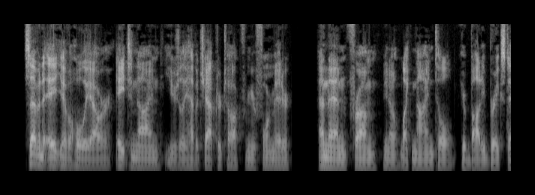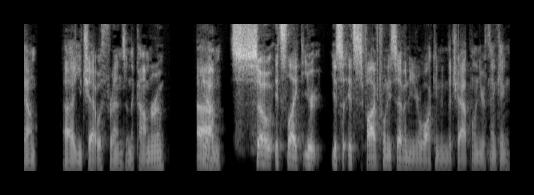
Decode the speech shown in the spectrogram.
7 to 8 you have a holy hour. 8 to 9 you usually have a chapter talk from your formator. And then from you know like 9 till your body breaks down uh, you chat with friends in the common room. Um, yeah. So it's like you're it's it's five twenty seven and you're walking in the chapel and you're thinking,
